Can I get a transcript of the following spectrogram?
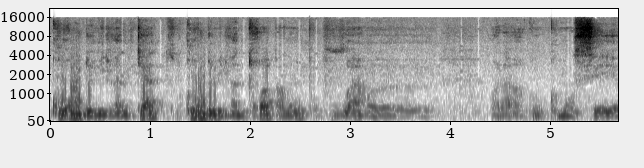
courant 2024, courant 2023 pardon, pour pouvoir voilà, commencer.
